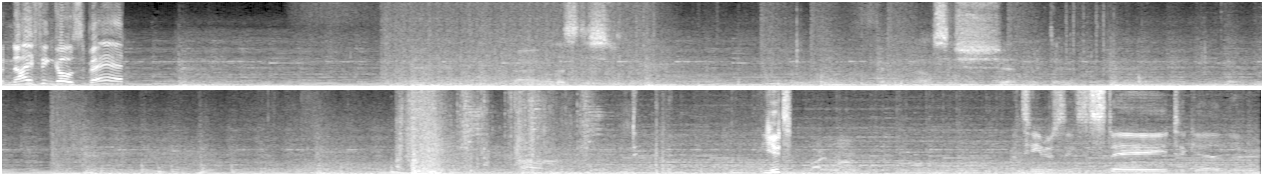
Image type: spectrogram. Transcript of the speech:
When knifing goes bad. Alright, well this this. I don't see shit right there. You. T- a team just needs to stay together.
